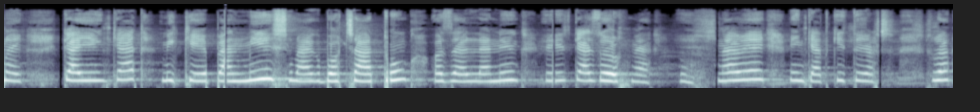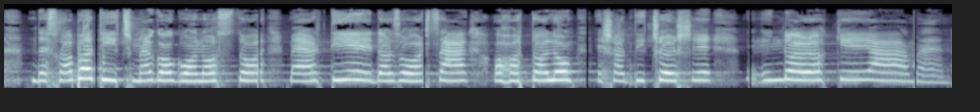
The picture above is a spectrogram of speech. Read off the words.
meg keinket, miképpen mi is megbocsátunk az ellenünk védkezőknek. És ne védj minket kitérszve, de szabadíts meg a gonosztól, mert tiéd az ország, a hatalom és a dicsőség mindörökké. Ámen.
